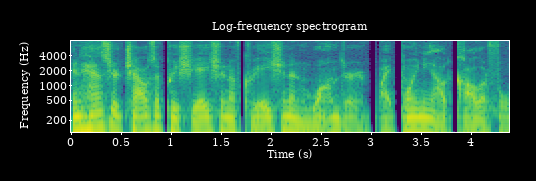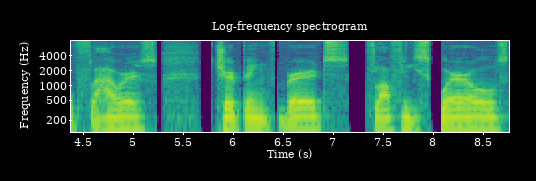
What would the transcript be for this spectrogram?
Enhance your child's appreciation of creation and wonder by pointing out colorful flowers, chirping birds, fluffy squirrels,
